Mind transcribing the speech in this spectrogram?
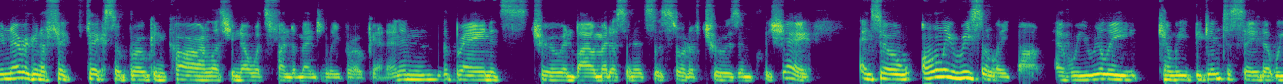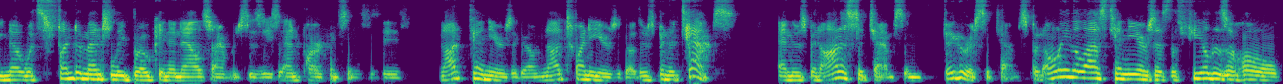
are never going to fi- fix a broken car unless you know what's fundamentally broken. And in the brain, it's true. In biomedicine, it's a sort of truism cliche. And so only recently, have we really can we begin to say that we know what's fundamentally broken in Alzheimer's disease and Parkinson's disease? Not 10 years ago, not 20 years ago. There's been attempts, and there's been honest attempts and vigorous attempts, but only in the last 10 years has the field as a whole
